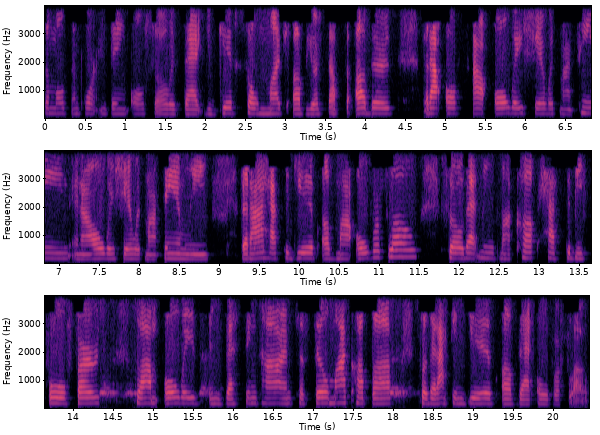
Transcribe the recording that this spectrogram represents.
the most important thing also is that you give so much of yourself to others that I, I always share with my team and I always share with my family that I have to give of my overflow. So that means my cup has to be full first. So I'm always investing time to fill my cup up so that I can give of that overflow.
